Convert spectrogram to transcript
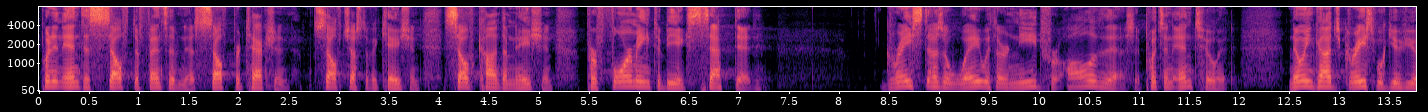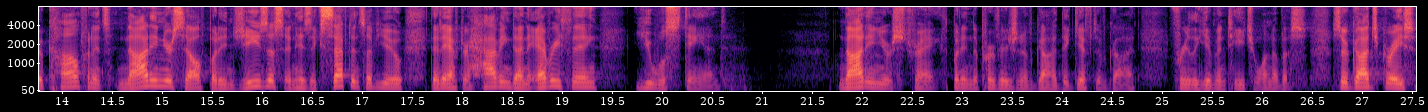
Put an end to self defensiveness, self protection, self justification, self condemnation, performing to be accepted. Grace does away with our need for all of this, it puts an end to it. Knowing God's grace will give you a confidence not in yourself, but in Jesus and his acceptance of you, that after having done everything, you will stand not in your strength, but in the provision of God, the gift of God, freely given to each one of us. So, God's grace,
